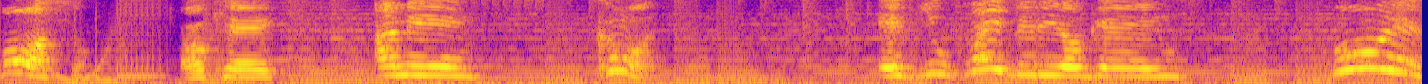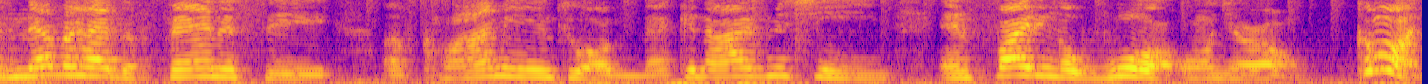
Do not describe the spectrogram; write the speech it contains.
awesome. Okay? I mean, come on. If you play video games, who has never had the fantasy of climbing into a mechanized machine and fighting a war on your own? Come on.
